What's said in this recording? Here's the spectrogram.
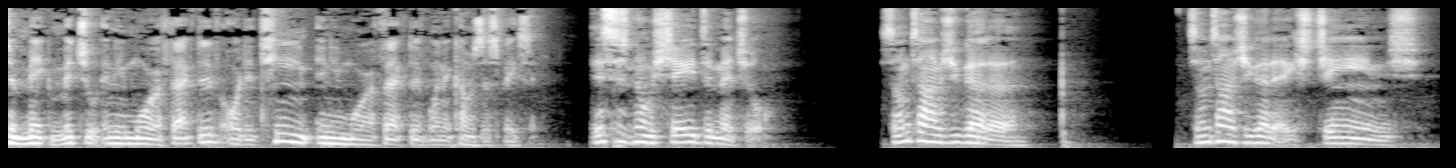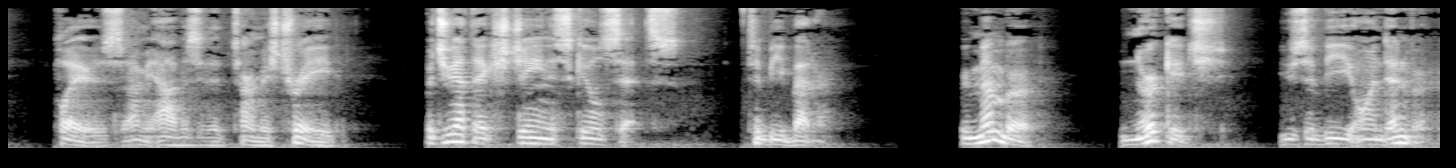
to make Mitchell any more effective or the team any more effective when it comes to spacing. This is no shade to Mitchell. Sometimes you gotta sometimes you gotta exchange players. I mean, obviously the term is trade, but you have to exchange skill sets to be better. Remember, Nurkic used to be on Denver.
